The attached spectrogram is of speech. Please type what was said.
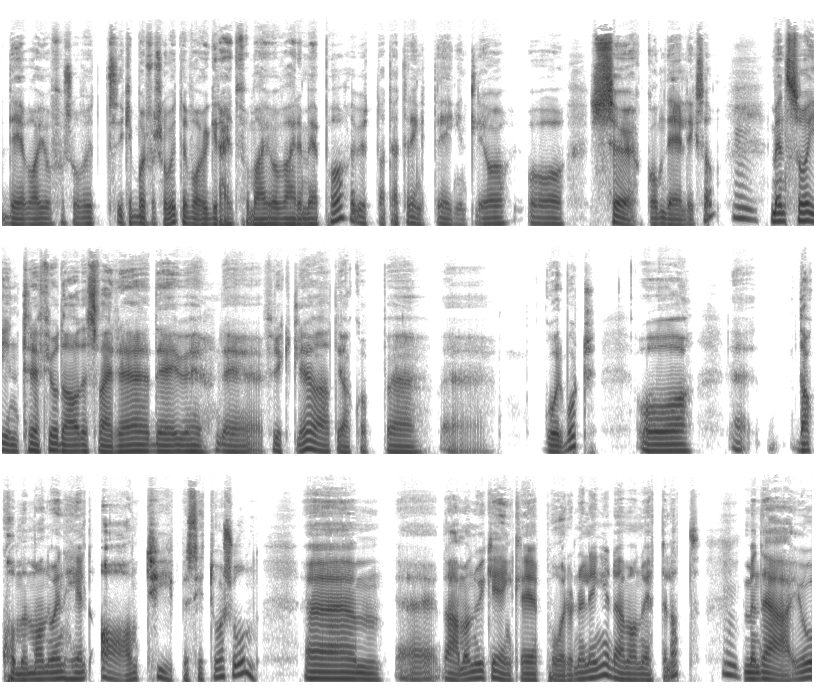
det var jo for så vidt, ikke bare for så vidt, det var jo greit for meg å være med på, uten at jeg trengte egentlig å, å søke om det, liksom. Mm. Men så inntreffer jo da dessverre det, det fryktelige, at Jakob Eh, går bort. Og eh, da kommer man jo i en helt annen type situasjon. Ehm, eh, da er man jo ikke egentlig pårørende lenger, da er man jo etterlatt. Mm. Men det er jo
